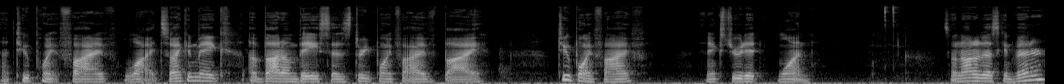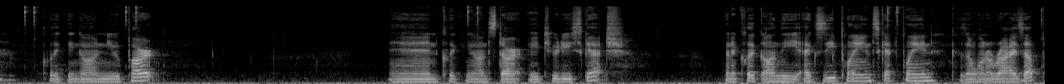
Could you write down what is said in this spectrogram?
2.5 wide. So I can make a bottom base as 3.5 by 2.5 and extrude it 1 so in Autodesk Inventor clicking on new part and clicking on start a 2D sketch. I'm going to click on the XZ plane sketch plane because I want to rise up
